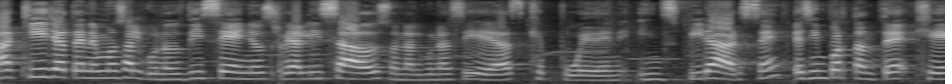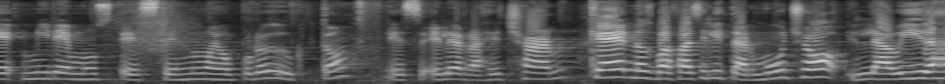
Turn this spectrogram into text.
Aquí ya tenemos algunos diseños realizados, son algunas ideas que pueden inspirarse. Es importante que miremos este nuevo producto, es el herraje Charm, que nos va a facilitar mucho la vida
